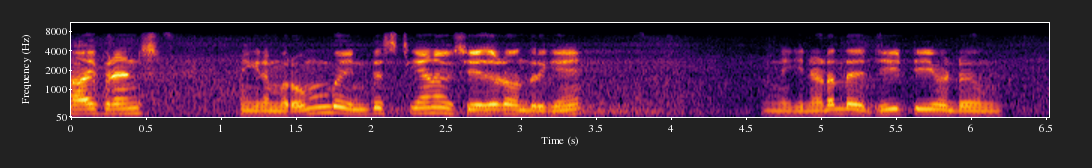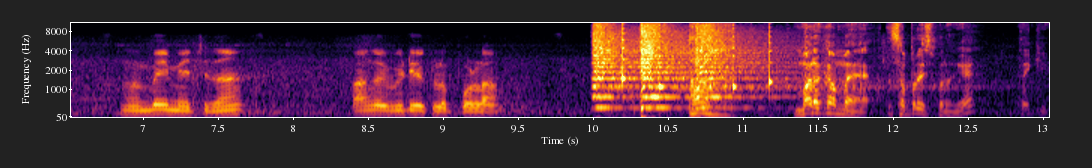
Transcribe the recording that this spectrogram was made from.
ஹாய் ஃப்ரெண்ட்ஸ் இன்றைக்கி நம்ம ரொம்ப இன்ட்ரெஸ்டிங்கான விஷயத்தோடு வந்திருக்கேன். இன்றைக்கி நடந்த ஜிடி மற்றும் மும்பை மேட்ச் தான். வாங்க வீடியோக்குள்ளே போகலாம் மறக்காம சர்ப்ரைஸ் பண்ணுங்க. தேங்க்யூ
